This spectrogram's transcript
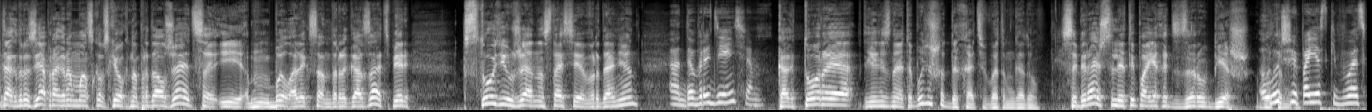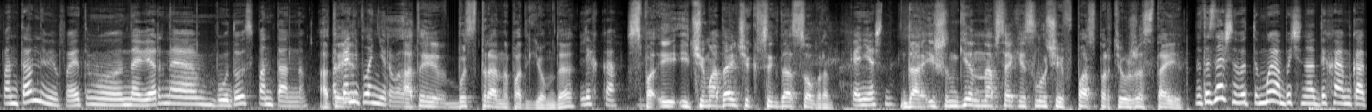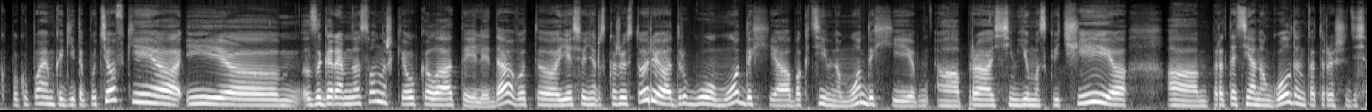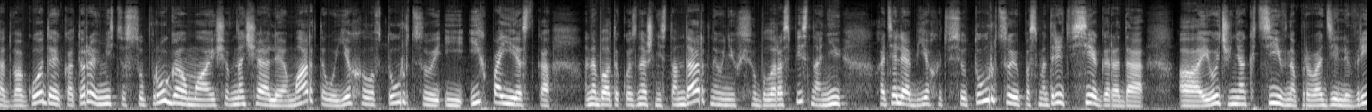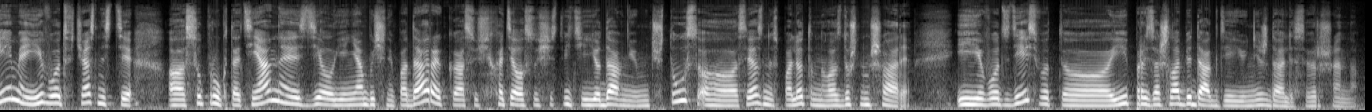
Итак, друзья, программа «Московские окна» продолжается. И был Александр Рогоза. Теперь в студии уже Анастасия Варданян. А, добрый день всем. Которая, я не знаю, ты будешь отдыхать в этом году? Собираешься ли ты поехать за рубеж? Лучшие этом... поездки бывают спонтанными, поэтому, наверное, буду спонтанно. А Пока ты, не планировала. А ты быстро на подъем, да? Легко. Спо... И, и чемоданчик всегда собран. Конечно. Да, и шенген на всякий случай в паспорте уже стоит. Ну, ты знаешь, ну, вот мы обычно отдыхаем как? Покупаем какие-то путевки и э, загораем на солнышке около отелей, да? Вот э, я сегодня расскажу историю о другом здоровом отдыхе, об активном отдыхе, а, про семью москвичей, а, про Татьяну Голден, которая 62 года, и которая вместе с супругом а, еще в начале марта уехала в Турцию, и их поездка, она была такой, знаешь, нестандартной, у них все было расписано, они хотели объехать всю Турцию и посмотреть все города, и очень активно проводили время, и вот, в частности, супруг Татьяны сделал ей необычный подарок, хотел осуществить ее давнюю мечту, связанную с полетом на воздушном шаре. И и вот здесь вот э, и произошла беда, где ее не ждали совершенно.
